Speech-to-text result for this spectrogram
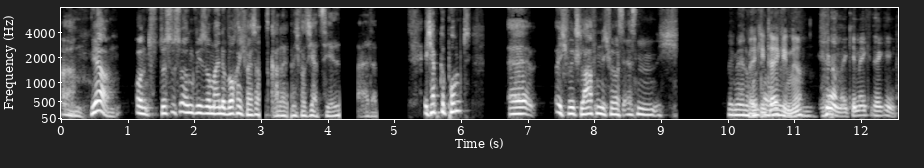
ähm, ja, Und das ist irgendwie so meine Woche. Ich weiß auch jetzt gerade gar nicht, was ich erzähle. Alter. Ich habe gepumpt. Äh, ich will schlafen, ich will was essen. Ich will mir eine Making taking, ne? Ja, making, making, taking.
